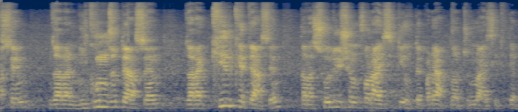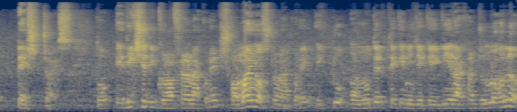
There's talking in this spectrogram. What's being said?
আসেন যারা নিকুঞ্জতে আসেন যারা খিল খেতে আসেন তারা সলিউশন ফর আইসিটি হতে পারে আপনার জন্য আইসিটিতে বেস্ট চয়েস তো এদিক সেদিক ঘোরাফেরা না করে, সময় নষ্ট না করে একটু অন্যদের থেকে নিজেকে এগিয়ে রাখার জন্য হলেও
